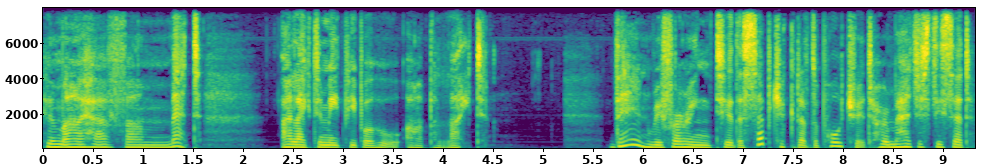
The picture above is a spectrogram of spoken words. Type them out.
whom I have um, met. I like to meet people who are polite. Then, referring to the subject of the portrait, Her Majesty said,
